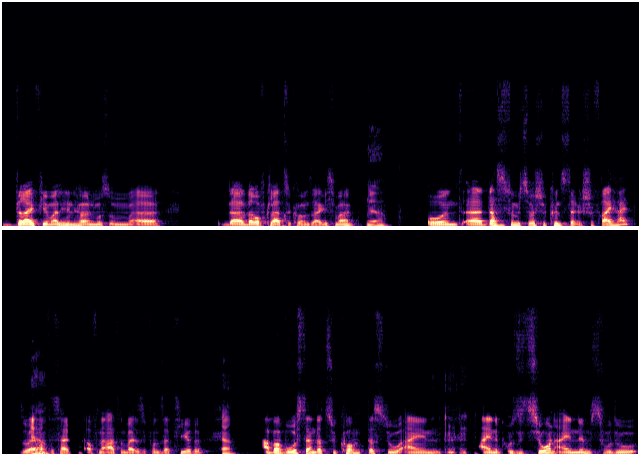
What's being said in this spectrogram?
drei, viermal hinhören muss, um äh, da, darauf klarzukommen, sage ich mal. Ja. Und äh, das ist für mich zum Beispiel künstlerische Freiheit. So, er Ja. macht das halt auf eine Art und Weise von Satire. Ja. Aber wo es dann dazu kommt, dass du ein, eine Position einnimmst, wo du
